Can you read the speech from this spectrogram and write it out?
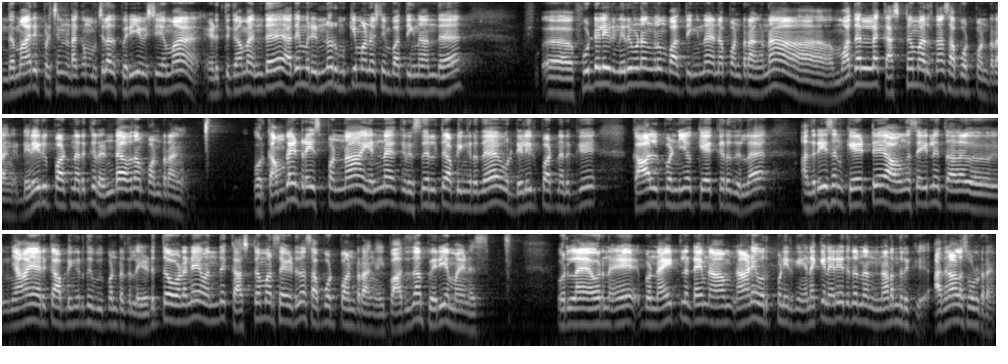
இந்த மாதிரி பிரச்சனை நடக்க முடிச்சல அது பெரிய விஷயமா எடுத்துக்காமல் இந்த அதே மாதிரி இன்னொரு முக்கியமான விஷயம் பார்த்திங்கன்னா அந்த ஃபுட் டெலிவரி நிறுவனங்களும் பார்த்தீங்கன்னா என்ன பண்ணுறாங்கன்னா முதல்ல கஸ்டமருக்கு தான் சப்போர்ட் பண்ணுறாங்க டெலிவரி பார்ட்னருக்கு ரெண்டாவது தான் பண்ணுறாங்க ஒரு கம்ப்ளைண்ட் ரைஸ் பண்ணால் என்ன ரிசல்ட் அப்படிங்கிறத ஒரு டெலிவரி பார்ட்னருக்கு கால் பண்ணியோ கேட்குறது இல்லை அந்த ரீசன் கேட்டு அவங்க சைட்லேயும் த நியாயம் இருக்கா அப்படிங்கிறது இது பண்ணுறதில்ல எடுத்த உடனே வந்து கஸ்டமர் சைடு தான் சப்போர்ட் பண்ணுறாங்க இப்போ அதுதான் பெரிய மைனஸ் ஒரு ல- ஒரு நை- இப்போ நைட்டில் டைம் நான் நானே ஒர்க் பண்ணியிருக்கேன். எனக்கே நிறைய தடவை நடந்திருக்கு. அதனால் சொல்கிறேன்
